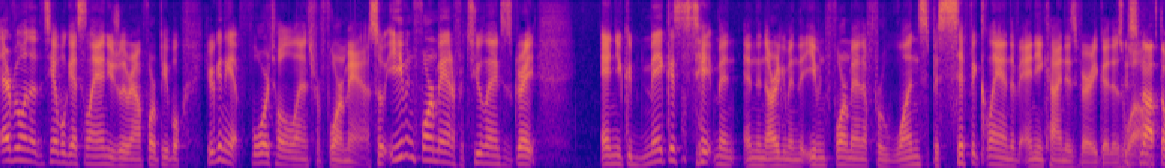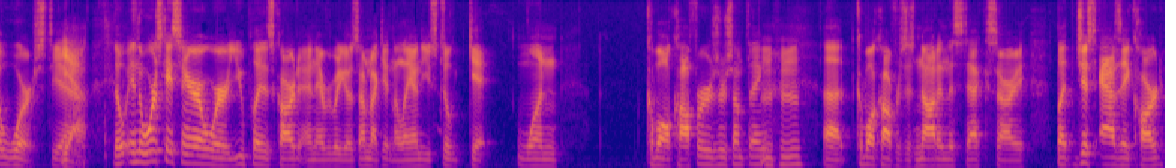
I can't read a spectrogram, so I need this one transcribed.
everyone at the table gets land, usually around four people, you're going to get four total lands for four mana. So even four mana for two lands is great. And you could make a statement and an argument that even four mana for one specific land of any kind is very good as well. It's not the worst. Yeah. Yeah. Though in the worst case scenario where you play this card and everybody goes, "I'm not getting a land," you still get one Cabal Coffers or something. Mm-hmm. Uh, Cabal Coffers is not in this deck. Sorry, but just as a card,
